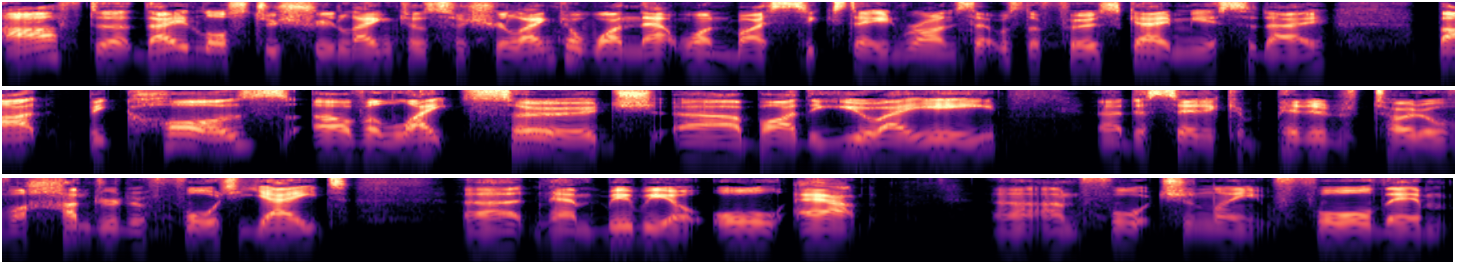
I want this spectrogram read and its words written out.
after they lost to Sri Lanka. So Sri Lanka won that one by 16 runs. That was the first game yesterday. But because of a late surge uh, by the UAE uh, to set a competitive total of 148, uh, Namibia all out, uh, unfortunately, for them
